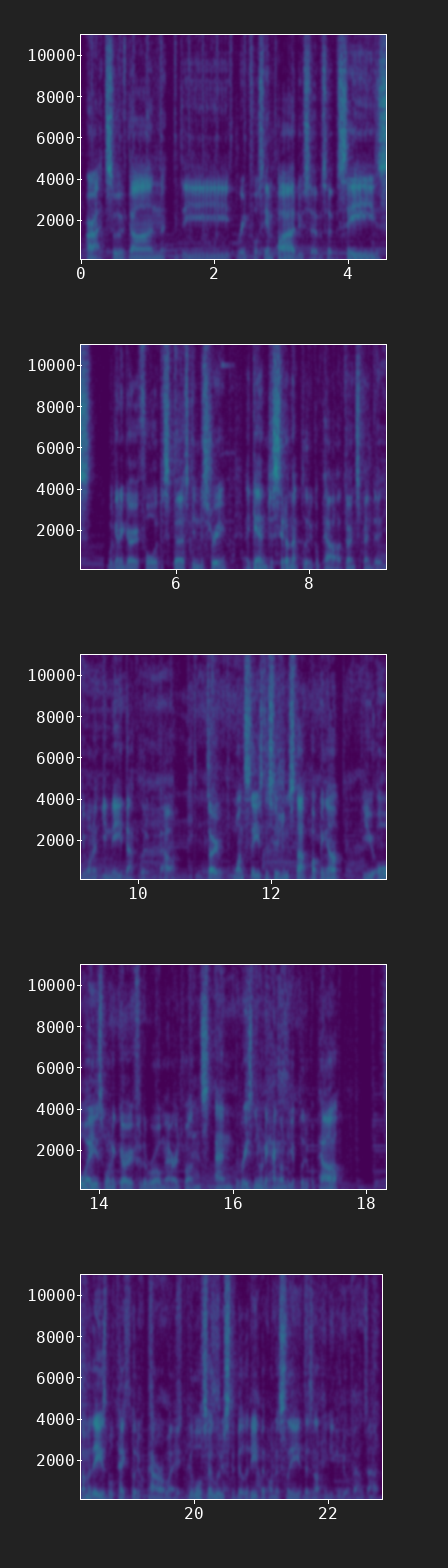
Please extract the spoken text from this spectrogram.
All right, so we've done the reinforce the empire, do service overseas. We're going to go for dispersed industry. Again, just sit on that political power. Don't spend it. You want it. You need that political power. So once these decisions start popping up, you always want to go for the royal marriage ones. And the reason you want to hang on to your political power, some of these will take political power away. You'll also lose stability, but honestly, there's nothing you can do about that.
